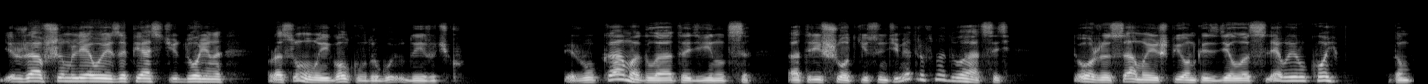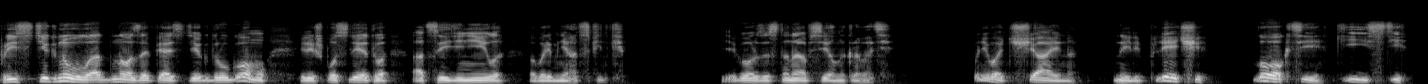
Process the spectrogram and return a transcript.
державшим левое запястье Дорина, просунула иголку в другую дырочку. Теперь рука могла отодвинуться от решетки сантиметров на двадцать. То же самое шпионка сделала с левой рукой, потом пристегнула одно запястье к другому и лишь после этого отсоединила оба ремня от спинки. Егор, застонав, сел на кровати. У него отчаянно ныли плечи, локти, кисти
